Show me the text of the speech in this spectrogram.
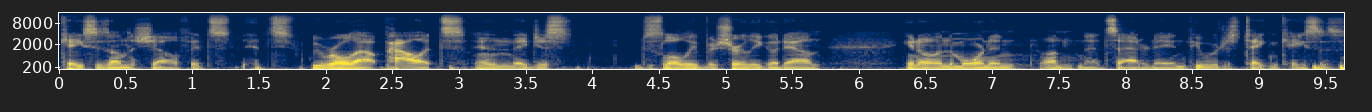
cases on the shelf. It's it's we roll out pallets and they just slowly but surely go down, you know, in the morning on that Saturday and people were just taking cases.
